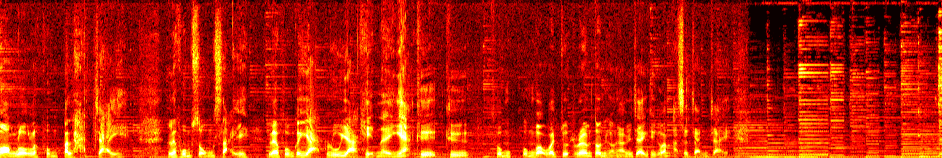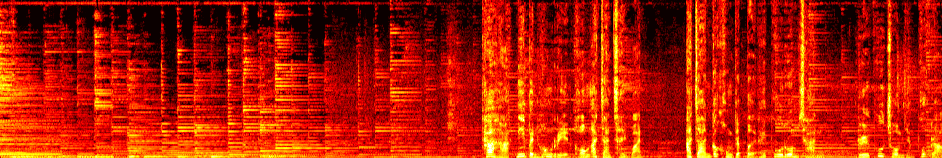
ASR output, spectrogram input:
มองโลกแล้วผมประหลาดใจ แล้วผมสงสัยแล้วผมก็อยากรู้อยากเห็นอะไรอย่างเงี้ยคือคือผมผมบอกว่าจุดเริ่มต้นของงานวิจัยคือความอัศจรรย์ใจถ้าหากนี่เป็นห้องเรียนของอาจารย์ชัยวัฒน์อาจารย์ก็คงจะเปิดให้ผู้ร่วมชั้น หรือผู้ชมอย่างพวกเรา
